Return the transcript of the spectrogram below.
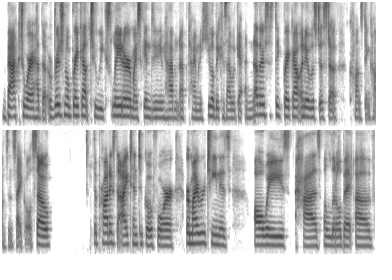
back to where i had the original breakout two weeks later my skin didn't even have enough time to heal because i would get another cystic breakout and it was just a constant constant cycle. So the products that i tend to go for or my routine is always has a little bit of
